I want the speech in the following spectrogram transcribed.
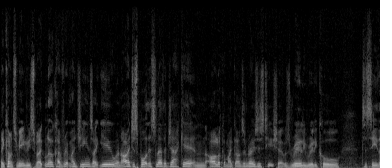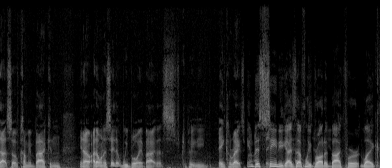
they come to me and be like, look, I've ripped my jeans like you, and I just bought this leather jacket, and oh, look at my Guns N' Roses t-shirt. It was really really cool to see that sort of coming back and. You know, I don't want to say that we brought it back. That's completely incorrect. In this scene, you guys definitely brought it back for like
